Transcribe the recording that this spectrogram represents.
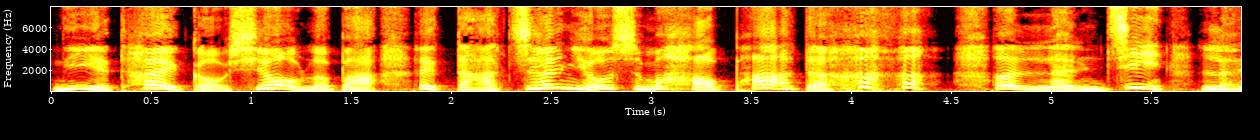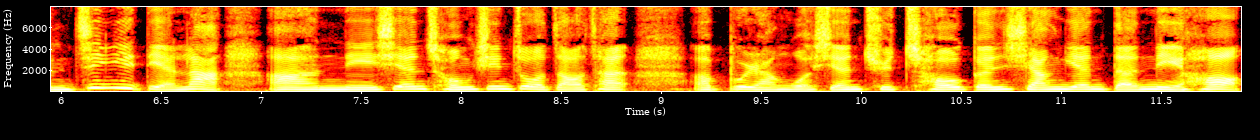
你也太搞笑了吧！哎，打针有什么好怕的？呃，冷静，冷静一点啦！啊，你先重新做早餐啊，不然我先去抽根香烟等你哈。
